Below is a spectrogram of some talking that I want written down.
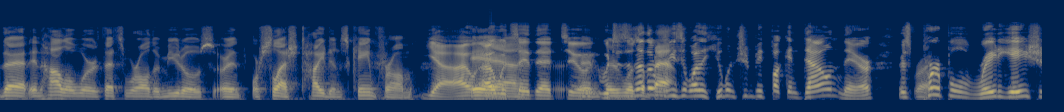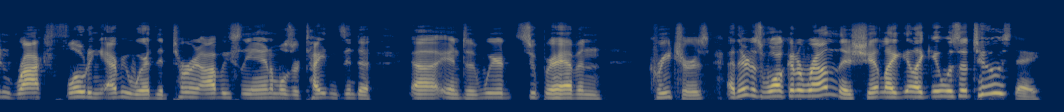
that in Hollow Earth, that's where all the Mutos or, or slash Titans came from. Yeah, I, I would say that too. Which is another reason why the humans shouldn't be fucking down there. There's Right. purple radiation rocks floating everywhere that turn obviously animals or titans into uh, into weird super heaven creatures, and they're just walking around this shit like like it was a Tuesday.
